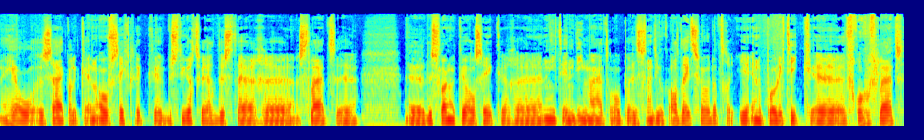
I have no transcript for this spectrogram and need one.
heel zakelijk en overzichtelijk bestuurd werd. Dus daar slaat... Uh, de slangenkuil zeker uh, niet in die mate op. Het is natuurlijk altijd zo dat je in de politiek uh, vroeg of laat...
